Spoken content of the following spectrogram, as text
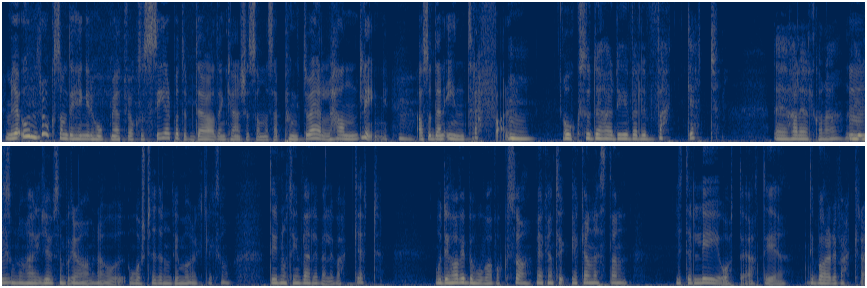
Men jag undrar också om det hänger ihop med att vi också ser på typ döden kanske som en så punktuell handling. Mm. Alltså den inträffar. Mm. Och också det här, det är väldigt vackert. Det är hallelukorna, det är Mm. liksom de här ljusen på gravarna och årstiden och det är mörkt. Liksom. Det är någonting väldigt, väldigt vackert. Och det har vi behov av också. Men jag kan, jag kan nästan lite le åt det, att det, det är bara det vackra.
